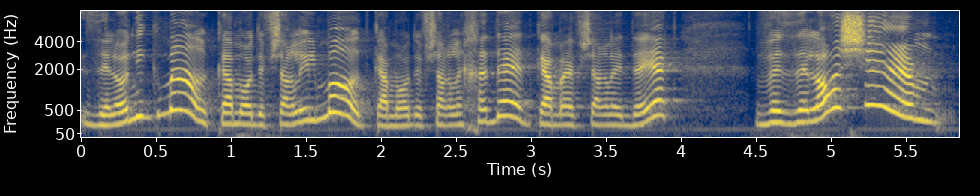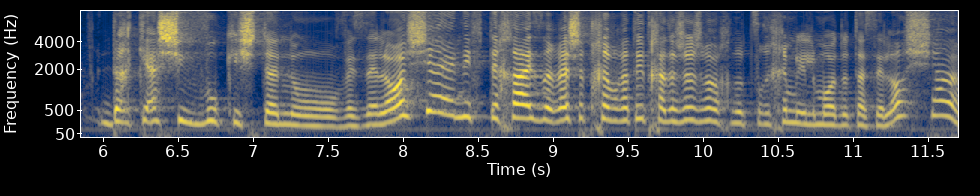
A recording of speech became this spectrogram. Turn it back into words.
זה לא נגמר, כמה עוד אפשר ללמוד, כמה עוד אפשר לחדד, כמה אפשר לדייק. וזה לא שדרכי השיווק השתנו, וזה לא שנפתחה איזו רשת חברתית חדשה שאנחנו צריכים ללמוד אותה, זה לא שם.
